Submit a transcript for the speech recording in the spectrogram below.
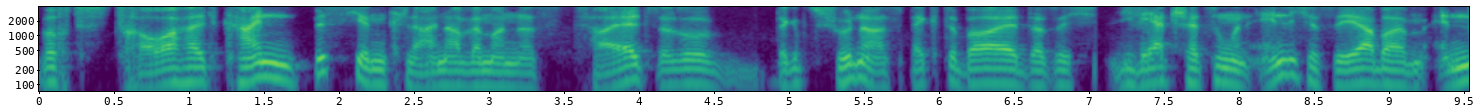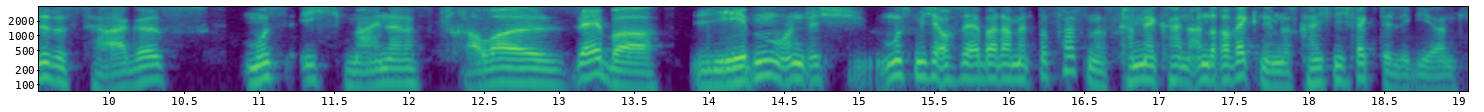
wird Trauer halt kein bisschen kleiner, wenn man es teilt. Also da gibt es schöne Aspekte bei, dass ich die Wertschätzung und ähnliches sehe, aber am Ende des Tages muss ich meine Trauer selber leben und ich muss mich auch selber damit befassen. Das kann mir kein anderer wegnehmen, das kann ich nicht wegdelegieren.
